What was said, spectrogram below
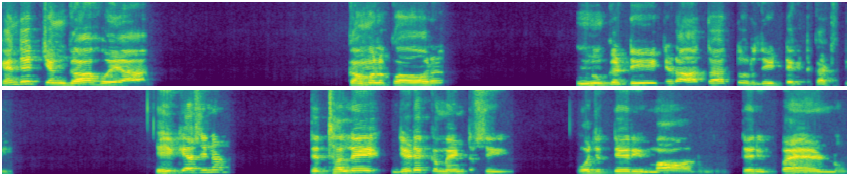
ਕਹਿੰਦੇ ਚੰਗਾ ਹੋਇਆ ਕਮਲ ਕੌਰ ਉਹਨੂੰ ਗੱਡੀ ਚੜਾਤਾ ਧੁਰ ਦੀ ਟਿਕਟ ਕੱਟਤੀ। ਇਹ ਕਿਹਾ ਸੀ ਨਾ? ਤੇ ਥੱਲੇ ਜਿਹੜੇ ਕਮੈਂਟ ਸੀ, ਉਹ ਚ ਤੇਰੀ ਮਾਂ ਨੂੰ, ਤੇਰੀ ਭੈਣ ਨੂੰ,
